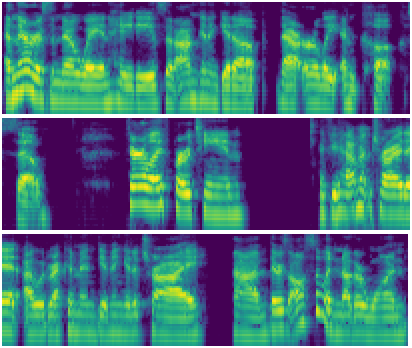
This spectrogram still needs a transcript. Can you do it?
and there is no way in Hades that I'm going to get up that early and cook. So, Fairlife protein if you haven't tried it, I would recommend giving it a try. Um, there's also another one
